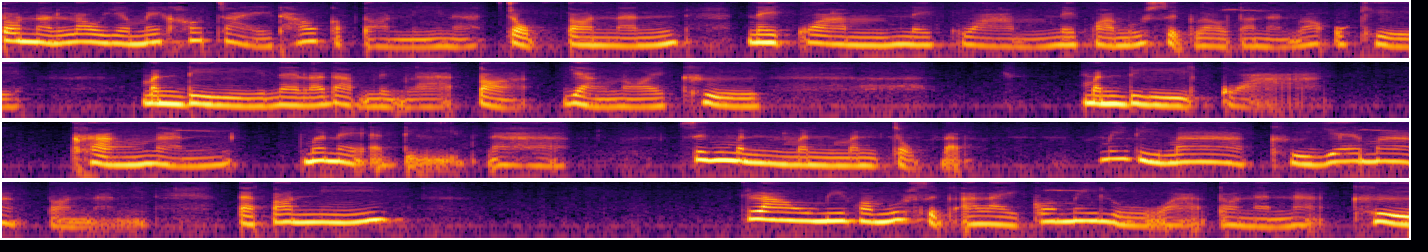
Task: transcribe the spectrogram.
ตอนนั้นเรายังไม่เข้าใจเท่ากับตอนนี้นะ จบตอนนั้นในความในความในความรู้สึกเราตอนนั้นว่าโอเค มันดีในระดับหนึ่งแล้วต่ออย่างน้อยคือ มันดีกว่าครั้งนั้นเมื่อในอดีตนะคะ ซึ่งมันมันมันจบแบบไม่ดีมากคือแย่มากตอนนั้น แต่ตอนนี้ เรามีความรู้สึกอะไรก็ไม่รู้อะตอนนั้นอะคือ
